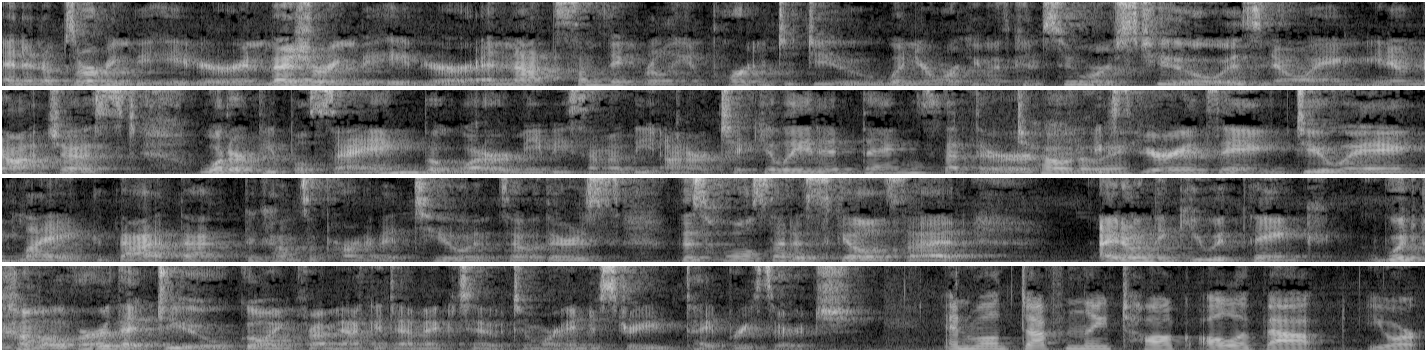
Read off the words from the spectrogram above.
and in observing behavior and measuring behavior and that's something really important to do when you're working with consumers too is knowing you know not just what are people saying but what are maybe some of the unarticulated things that they're totally. experiencing doing like that that becomes a part of it too and so there's this whole set of skills that I don't think you would think would come over that do going from academic to, to more industry type research. And we'll definitely talk all about your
